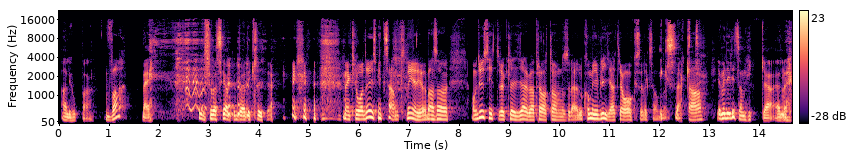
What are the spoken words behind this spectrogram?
allihopa. Va? Nej, vi får se om det började klia. Men klåda är ju smittsamt. Det är det ju. Alltså, om du sitter och kliar och börjar prata om det och sådär. Då kommer det bli att jag också liksom. Exakt. Ja. Ja, men det är lite som hicka. Eller...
